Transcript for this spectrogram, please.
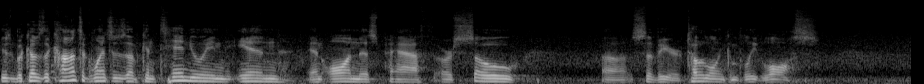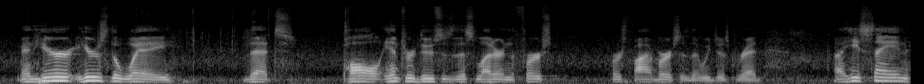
is because the consequences of continuing in and on this path are so uh, severe total and complete loss. And here, here's the way that Paul introduces this letter in the first, first five verses that we just read. Uh, he's saying,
